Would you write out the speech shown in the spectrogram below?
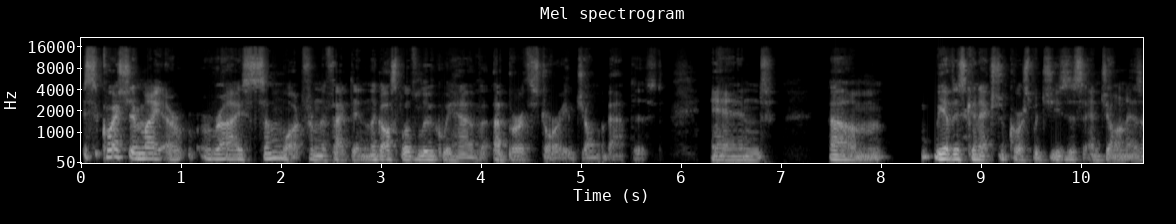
this question might arise somewhat from the fact that in the Gospel of Luke we have a birth story of John the Baptist, and um, we have this connection, of course, with Jesus and John as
